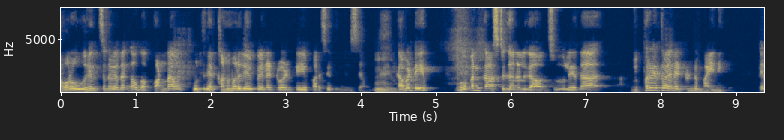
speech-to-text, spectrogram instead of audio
ఎవరు ఊహించిన విధంగా ఒక కొండ పూర్తిగా కనుమరుగైపోయినటువంటి పరిస్థితిని చూసాము. కాబట్టి ఓపెన్ కాస్ట్ గనులు కావచ్చు లేదా విపరీతమైనటువంటి మైనింగ్ అంటే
